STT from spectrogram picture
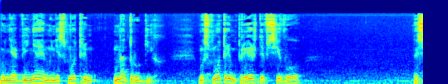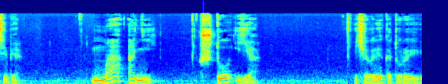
Мы не обвиняем, мы не смотрим на других. Мы смотрим прежде всего на себя. Ма они. Что я? И человек, который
